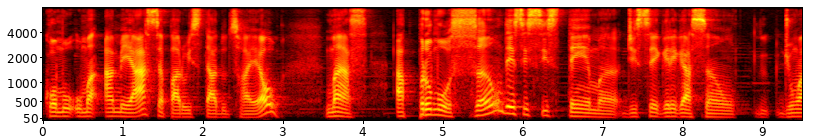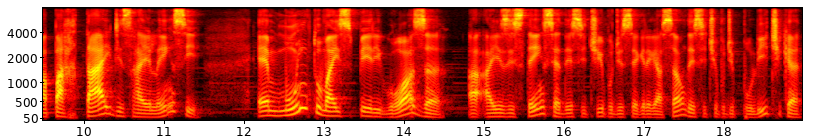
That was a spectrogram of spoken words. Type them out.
como uma ameaça para o Estado de Israel, mas a promoção desse sistema de segregação de um apartheid israelense é muito mais perigosa a, a existência desse tipo de segregação, desse tipo de política,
